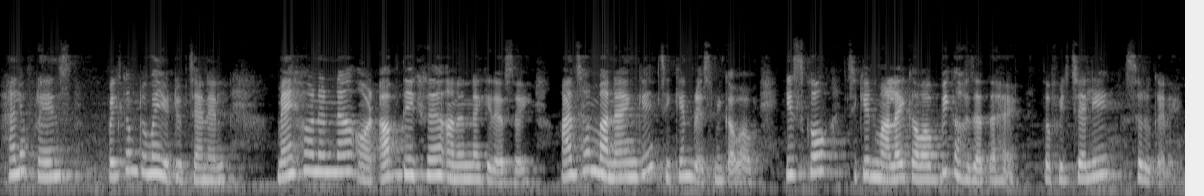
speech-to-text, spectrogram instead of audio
Hello friends welcome to my YouTube channel मैं हूँ अनन्या और आप देख रहे हैं अनन्या की रसोई। आज हम बनाएँगे चिकन रेशमी कबाब। इसको चिकन मलाई कबाब भी कहा जाता है। तो फिर चलिए शुरू करें।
